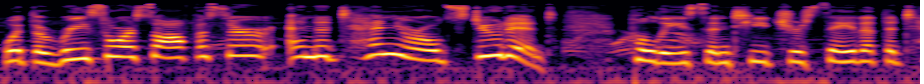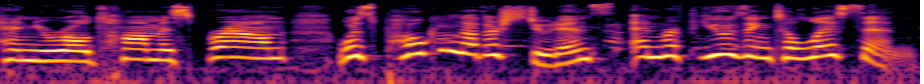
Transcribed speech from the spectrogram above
with a resource officer and a 10 year old student. Police and teachers say that the 10 year old Thomas Brown was poking other students and refusing to listen.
